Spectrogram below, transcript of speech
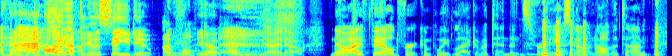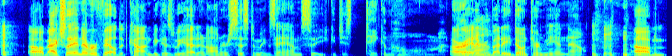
All you have to do is say you do. I won't do that. Yeah, I know. No, I failed for complete lack of attendance for being stoned all the time. Um, actually, I never failed at con because we had an honor system exam, so you could just take them home. All right, wow. everybody, don't turn me in now. um,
